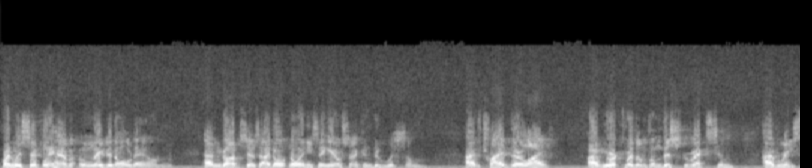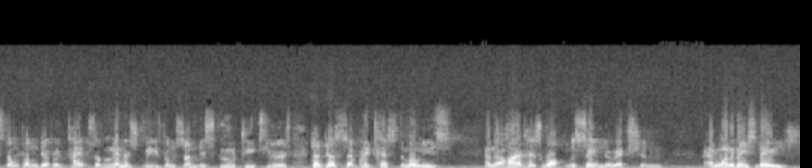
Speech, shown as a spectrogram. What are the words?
when we simply have laid it all down. And God says, I don't know anything else I can do with them. I've tried their life. I've worked with them from this direction. I've reached them from different types of ministry, from Sunday school teachers to just simply testimonies. And their heart has walked in the same direction. And one of these days,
